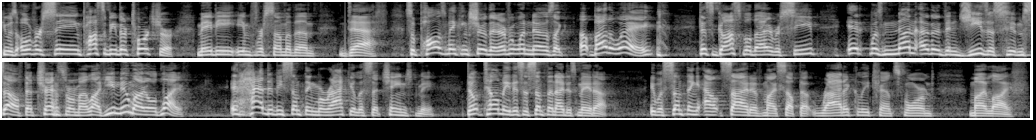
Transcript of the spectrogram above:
He was overseeing possibly their torture, maybe even for some of them, death. So Paul's making sure that everyone knows, like, oh, by the way, this gospel that I received, it was none other than Jesus himself that transformed my life. You knew my old life. It had to be something miraculous that changed me. Don't tell me this is something I just made up. It was something outside of myself that radically transformed my life.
